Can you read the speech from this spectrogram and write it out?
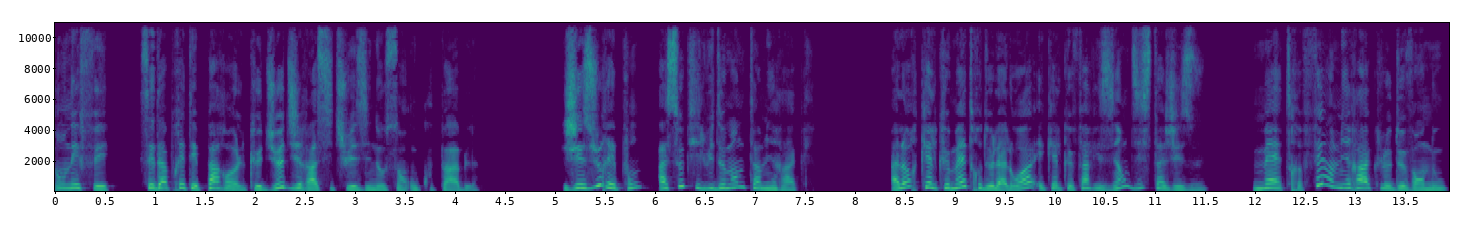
En effet, c'est d'après tes paroles que Dieu dira si tu es innocent ou coupable. Jésus répond à ceux qui lui demandent un miracle. Alors quelques maîtres de la loi et quelques pharisiens disent à Jésus, Maître, fais un miracle devant nous.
